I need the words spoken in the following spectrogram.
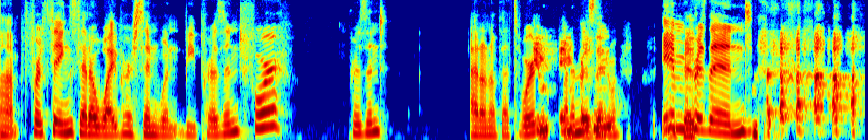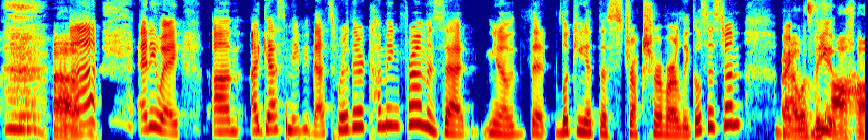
um, for things that a white person wouldn't be prisoned for. Prisoned. I don't know if that's a word. I'm imprisoned? Imprisoned. um, Ah, anyway, um, I guess maybe that's where they're coming from. Is that you know that looking at the structure of our legal system, that right, was the you- aha.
